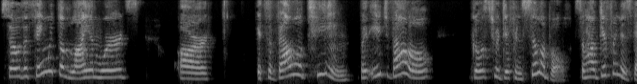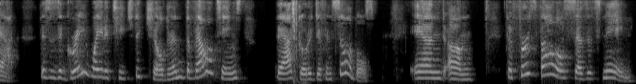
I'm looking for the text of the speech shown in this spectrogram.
So the thing with the lion words are it's a vowel team, but each vowel goes to a different syllable. So how different is that? This is a great way to teach the children the vowel teams that go to different syllables. And um, the first vowel says its name.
